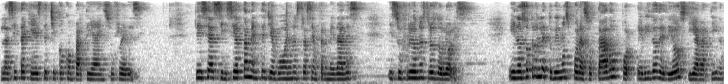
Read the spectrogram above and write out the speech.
la cita que este chico compartía en sus redes. Dice así, ciertamente llevó en nuestras enfermedades y sufrió nuestros dolores. Y nosotros le tuvimos por azotado, por herido de Dios y abatido.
